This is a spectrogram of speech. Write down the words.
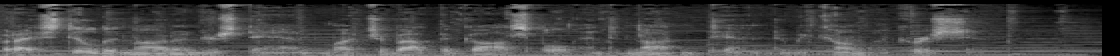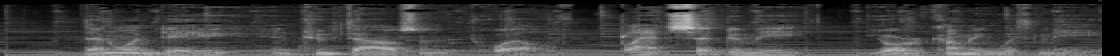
but I still did not understand much about the gospel and did not intend to become a Christian. Then one day in 2012, Blanche said to me, You're coming with me.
